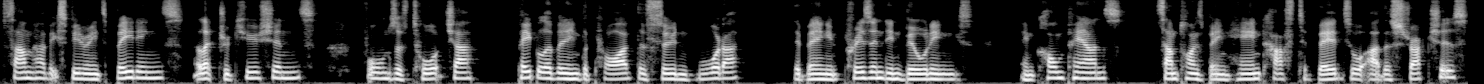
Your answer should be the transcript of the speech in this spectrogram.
Some have experienced beatings, electrocutions, forms of torture. People are being deprived of food and water. They're being imprisoned in buildings and compounds, sometimes being handcuffed to beds or other structures.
